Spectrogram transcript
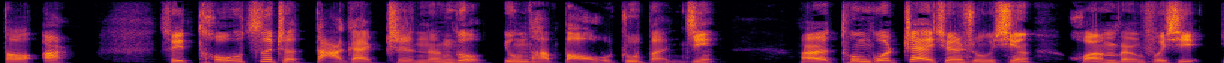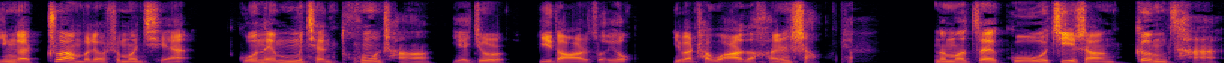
到二，所以投资者大概只能够用它保住本金，而通过债券属性还本付息，应该赚不了什么钱。国内目前通常也就是一到二左右，一般超过二的很少。那么在国际上更惨，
